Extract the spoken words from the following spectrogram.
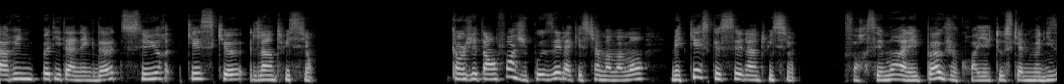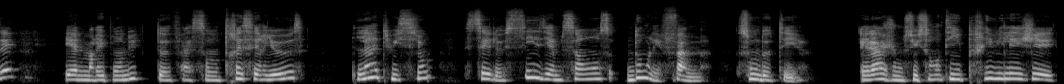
par une petite anecdote sur qu'est-ce que l'intuition. Quand j'étais enfant, j'ai posé la question à ma maman, mais qu'est-ce que c'est l'intuition? Forcément, à l'époque, je croyais tout ce qu'elle me disait, et elle m'a répondu de façon très sérieuse, l'intuition, c'est le sixième sens dont les femmes sont dotées. Et là, je me suis sentie privilégiée.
